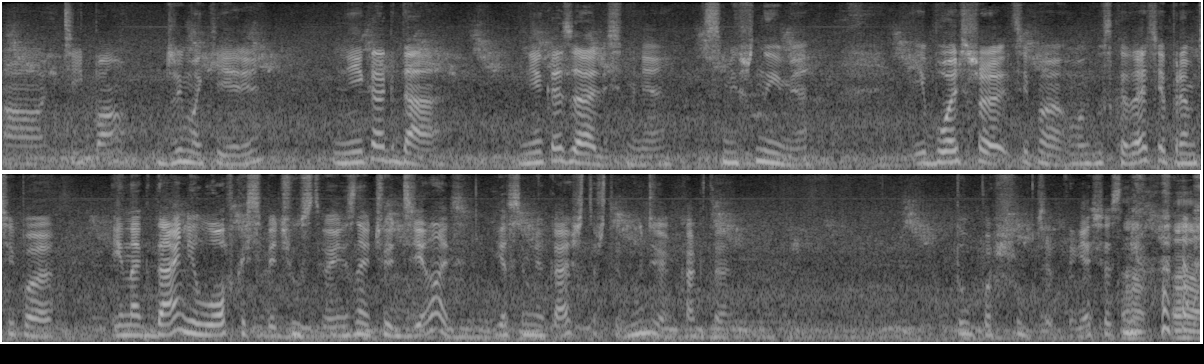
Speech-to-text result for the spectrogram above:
а, типа Джима Керри никогда не казались мне смешными. И больше, типа, могу сказать, я прям, типа, иногда неловко себя чувствую. Я не знаю, что делать, если мне кажется, что люди как-то тупо шутят. Я сейчас не... Ага.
